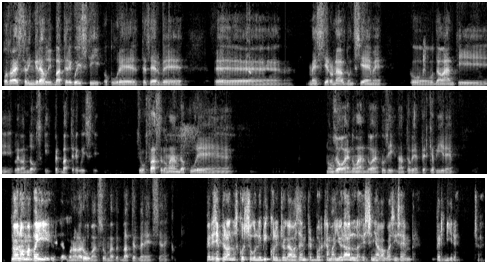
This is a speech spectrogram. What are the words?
potrà essere in grado di battere questi oppure ti serve eh, Messi e Ronaldo insieme con davanti Lewandowski per battere questi? Si può fare questa domanda oppure non so, eh, domando eh, così, tanto per, per capire No, no, ma poi servono alla Roma, insomma, per battere il Venezia, ecco. per esempio l'anno scorso con le piccole giocava sempre Borca Majoral e segnava quasi sempre, per dire, cioè,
